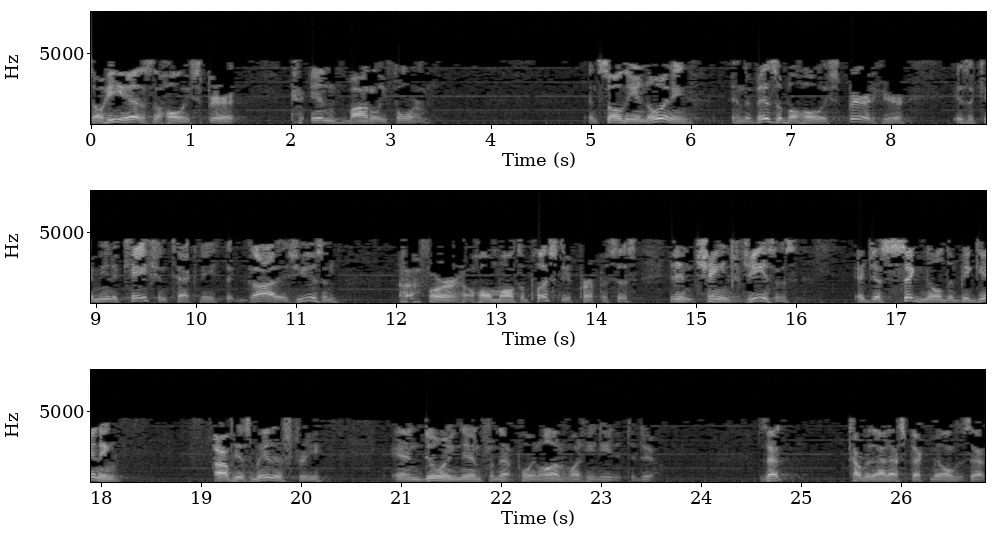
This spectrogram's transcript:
so he is the Holy Spirit in bodily form. And so the anointing and the visible Holy Spirit here is a communication technique that God is using for a whole multiplicity of purposes. It didn't change Jesus, it just signaled the beginning of his ministry and doing then from that point on what he needed to do. Does that cover that aspect, Mel? Does that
